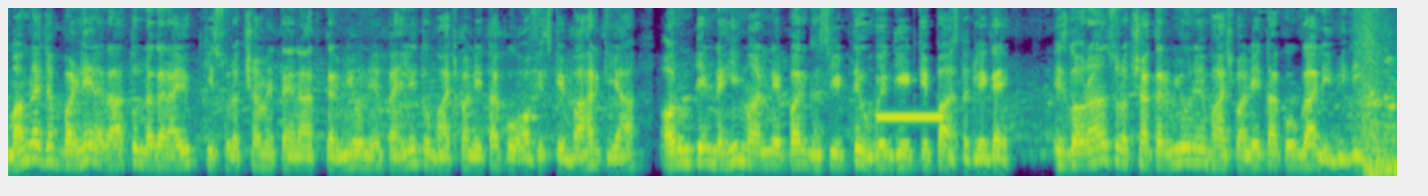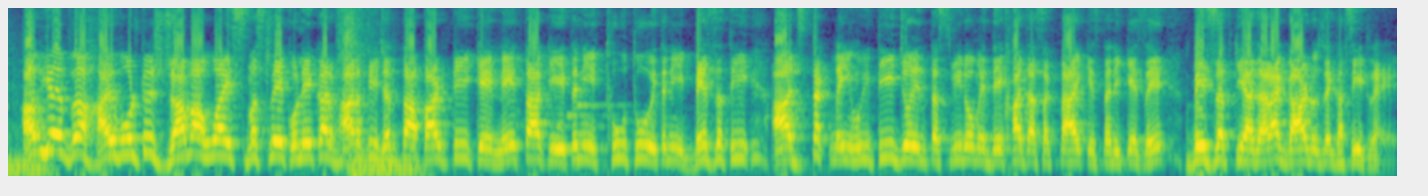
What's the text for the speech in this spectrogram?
मामला जब बढ़ने लगा तो नगर आयुक्त की सुरक्षा में तैनात कर्मियों ने पहले तो भाजपा नेता को ऑफ़िस के बाहर किया और उनके नहीं मानने पर घसीटते हुए गेट के पास तक ले गए। इस दौरान सुरक्षा कर्मियों ने भाजपा नेता को गाली भी दी। अब यह हाई वोल्टेज ड्रामा हुआ इस मसले को लेकर भारतीय जनता पार्टी के नेता की इतनी थू थू इतनी बेजती आज तक नहीं हुई थी, जो इन तस्वीरों में देखा जा सकता है किस तरीके से बेइज्जत किया जा रहा है, गार्ड उसे घसीट रहे हैं।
